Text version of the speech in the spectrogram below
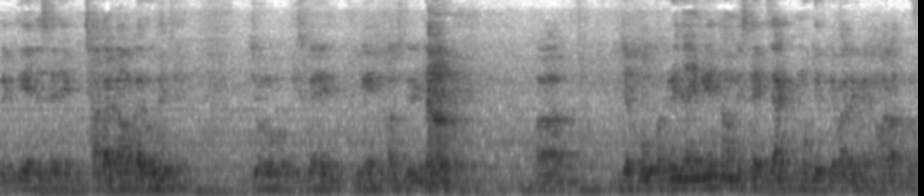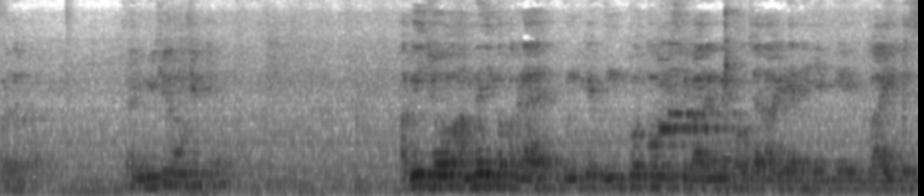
व्यक्ति है जैसे एक छारा गाँव का रोहित है जो इसमें मेन कॉन्स्पिरेटर है जब वो पकड़े जाएँगे तो हम इसका एग्जैक्ट मोटिव के बारे में और आपको फर्दर बताएँगे। अभी जो हमने जिनको पकड़ा है उनके उनको तो इसके बारे में बहुत ज़्यादा आइडिया नहीं है कि वाई दिस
